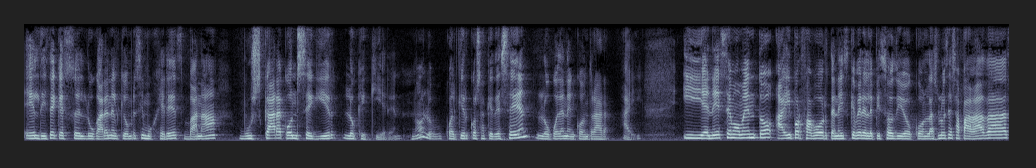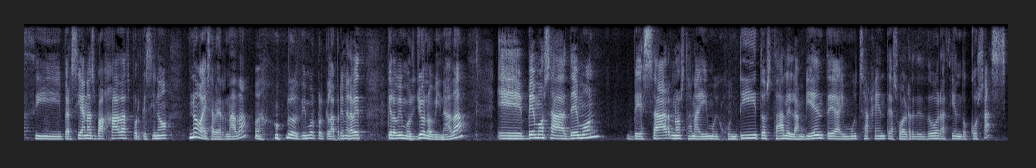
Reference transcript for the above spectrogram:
Él dice que es el lugar en el que hombres y mujeres van a buscar a conseguir lo que quieren. ¿no? cualquier cosa que deseen lo pueden encontrar ahí. Y en ese momento, ahí por favor tenéis que ver el episodio con las luces apagadas y persianas bajadas, porque si no, no vais a ver nada. lo decimos porque la primera vez que lo vimos yo no vi nada. Eh, vemos a Demon besar, ¿no? Están ahí muy juntitos, tal, el ambiente, hay mucha gente a su alrededor haciendo cosas.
